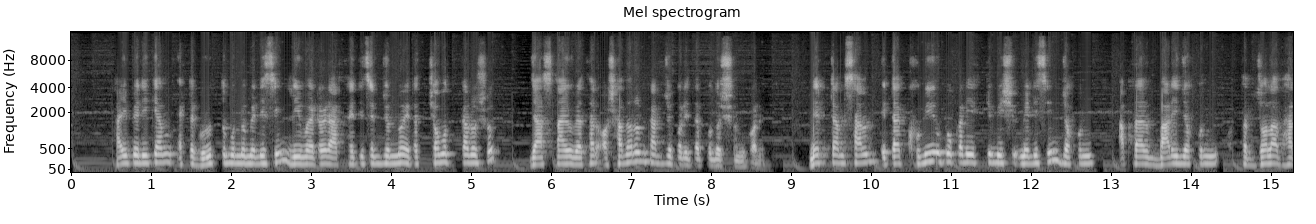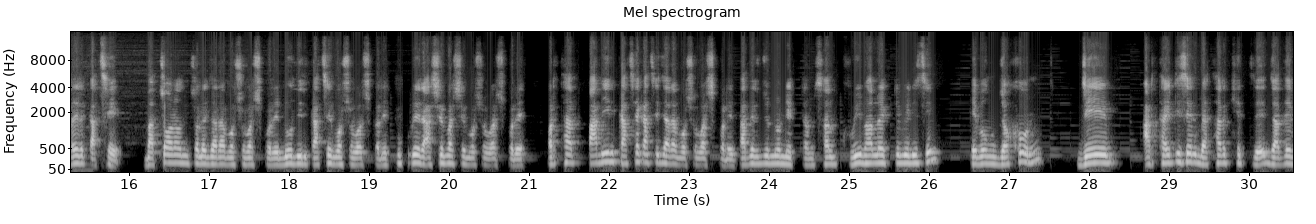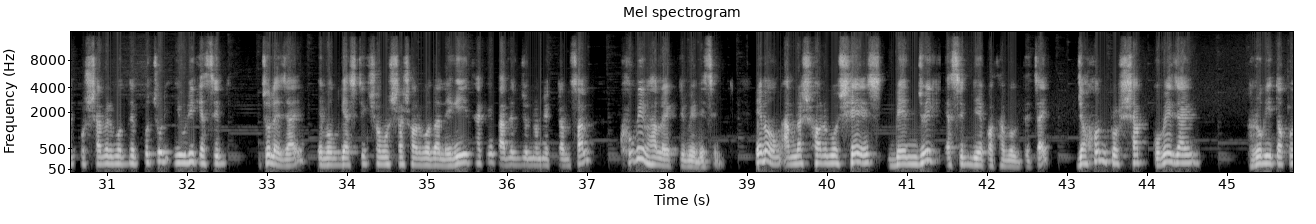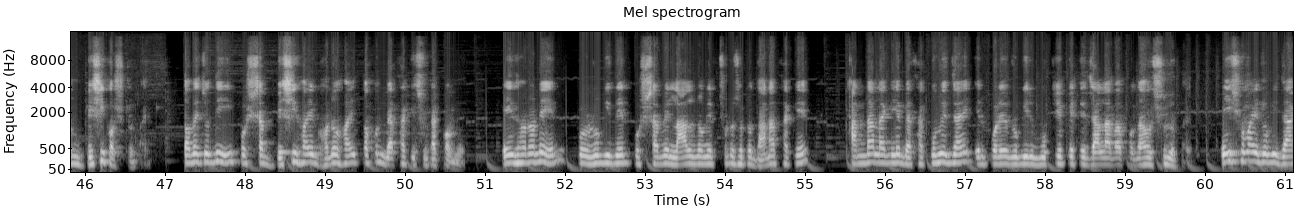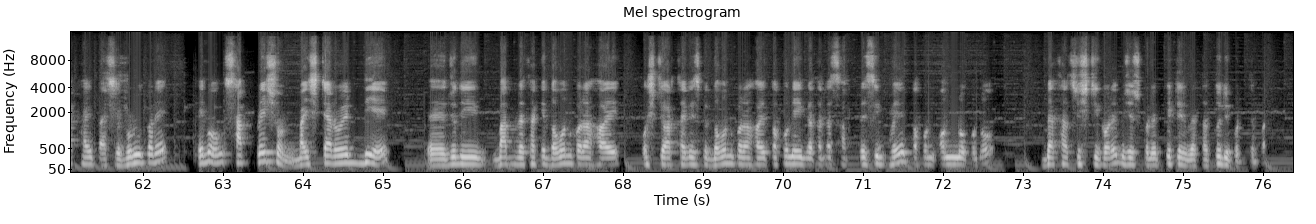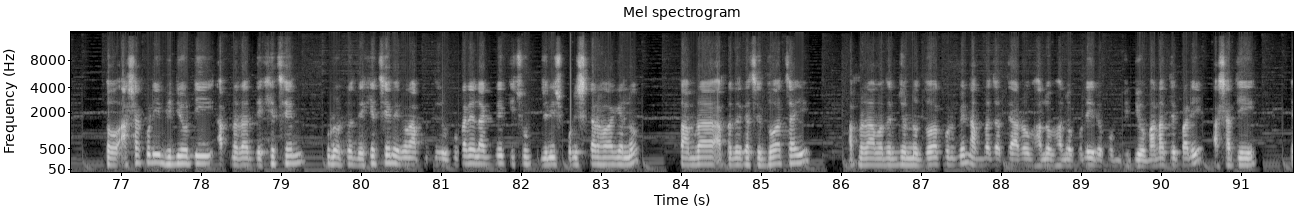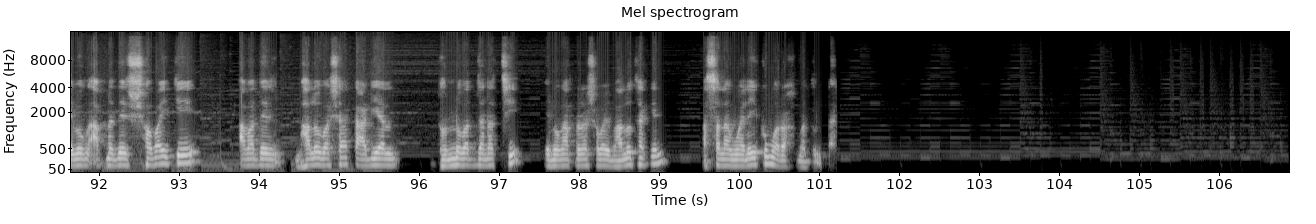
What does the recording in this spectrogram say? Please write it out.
হাইপেরিক্যাম একটা গুরুত্বপূর্ণ মেডিসিন রিউম্যাটয়েড আর্থাইটিসের জন্য। এটা চমৎকার ওষুধ যা স্নায়ু ব্যথার অসাধারণ কার্যকারিতা প্রদর্শন করে। নেপটাম সালভ এটা খুবই উপকারী একটি মেডিসিন যখন আপনার বাড়ি যখন অর্থাৎ জলাধারের কাছে বা চর অঞ্চলে যারা বসবাস করে, নদীর কাছে বসবাস করে, পুকুরের আশেপাশে বসবাস করে, অর্থাৎ পানির কাছাকাছি যারা বসবাস করে, তাদের জন্য নেপটাম সালভ খুবই ভালো একটি মেডিসিন এবং যখন যে আর্থাইটিসের ব্যথার ক্ষেত্রে যাদের প্রস্রাবের মধ্যে প্রচুর ইউরিক অ্যাসিড চলে যায় এবং গ্যাস্ট্রিক সমস্যা সর্বদা লেগেই থাকে, তাদের জন্য নেকটামসাল খুবই ভালো একটি মেডিসিন এবং আমরা সর্বশেষ বেনজোইক অ্যাসিড নিয়ে কথা বলতে চাই। যখন প্রস্রাব কমে যায়, রোগী তখন বেশি কষ্ট পায়। তবে যদি প্রস্রাব বেশি হয়, ঘন হয়, তখন ব্যথা কিছুটা কমে। এই ধরনের রোগীদের প্রস্রাবে লাল রঙের ছোট ছোট দানা থাকে। ঠান্ডা লাগলে ব্যথা কমে যায়, এরপরে রোগীর মুখে পেটে জ্বালা বা প্রদাহ শুরু হয়। এই সময় রোগী যা খায় তা সে বমি করে এবং সাপ্রেশন বা স্টেরয়েড দিয়ে যদি বাত ব্যথাকে দমন করা হয়, অস্টিওআর্থাইটিসকে দমন করা হয়, তখন এই ব্যথাটা সাপ্রেসিভ হয়ে তখন অন্য কোনো ব্যথা সৃষ্টি করে, বিশেষ করে পেটের ব্যথা তৈরি করতে পারে। তো আশা করি ভিডিওটি আপনারা দেখেছেন, পুরোটা দেখেছেন এবং আপনাদের উপকারে লাগবে, কিছু জিনিস পরিষ্কার হওয়া গেল। তো আমরা আপনাদের কাছে দোয়া চাই, আপনারা আমাদের জন্য দোয়া করবেন, আমরা যাতে আরও ভালো ভালো করে এরকম ভিডিও বানাতে পারি। আশাটি এবং আপনাদের সবাইকে আমাদের ভালোবাসা, কার্ডিয়াল ধন্যবাদ জানাচ্ছি এবং আপনারা সবাই ভালো থাকেন। আসসালামু আলাইকুম ওয়া রাহমাতুল্লাহ।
